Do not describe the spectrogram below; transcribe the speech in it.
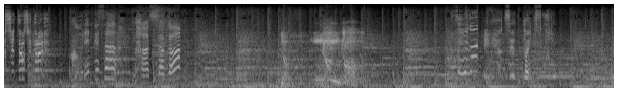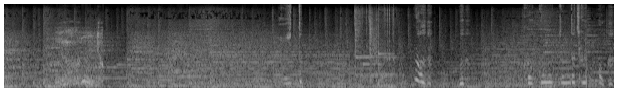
あ知ってる知ってる。これってさまさか。ななんだ？絶対作るなんだ言ったああ学校の友達から。あ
